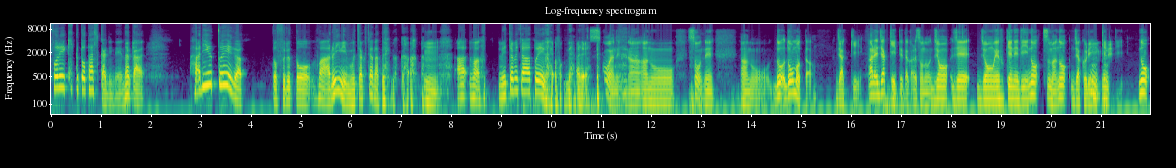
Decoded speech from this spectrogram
それ聞くと確かにね、なんか、ハリウッド映画とすると、まあある意味むちゃくちゃなというか、うん。あ、まあふめちゃめちゃアート映画やもんね、あれ。そうやねんな。あのーそうね。あのーどう、どう思った？ジャッキー。あれ、ジャッキーってだから、その、ジョン、ジェ、ジョン・ F・ ケネディの妻のジャクリーン・うんうんケネディの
